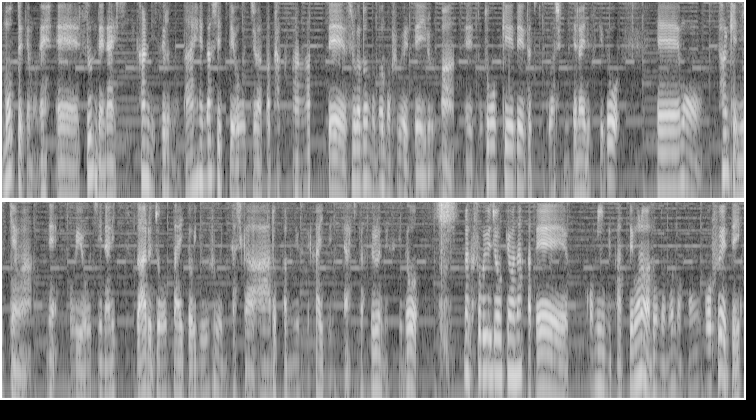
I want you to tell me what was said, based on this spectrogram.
持っててもね、えー、住んでないし、管理するの大変だしっていうお家はやっぱたくさんあって、それがどんどんどんどん増えている。まあ、えっ、と、統計データちょっと詳しく見てないですけど、えー、もう3件に1件はね、そういうお家になりつつある状態というふうに確か、あどっかのニュースで書いていた気がするんですけど、なんかそういう状況の中で、古民家っていうものはどんどんどんどん今後増えていく、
